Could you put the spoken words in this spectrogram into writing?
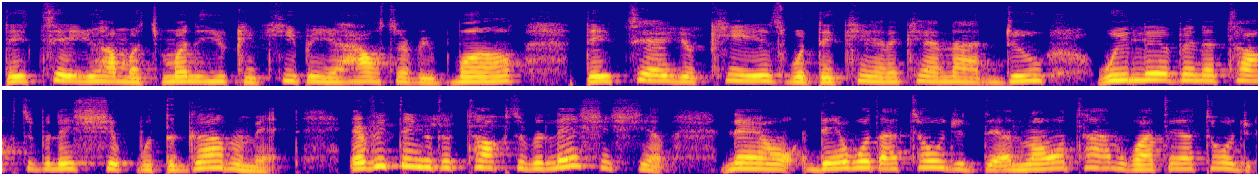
They tell you how much money you can keep in your house every month. They tell your kids what they can and cannot do. We live in a toxic relationship with the government. Everything is a toxic relationship. Now, there was I told you a long time ago. I think I told you.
